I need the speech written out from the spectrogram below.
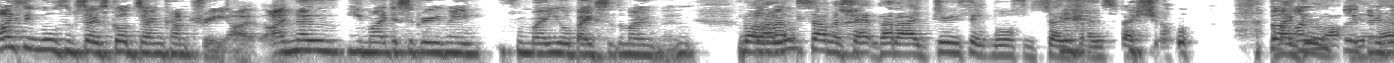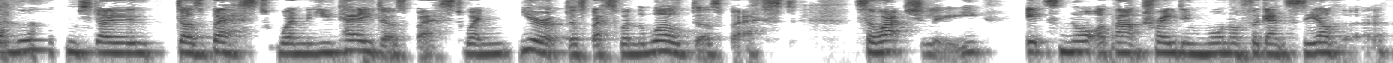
I think Walthamstow is God's own country. I, I know you might disagree with me from where you're based at the moment, Well, Well, I I- live Somerset, but I do think Walthamstow is very special. but I I, also know that Walthamstow does best when the UK does best, when Europe does best, when the world does best. So actually, it's not about trading one off against the other.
